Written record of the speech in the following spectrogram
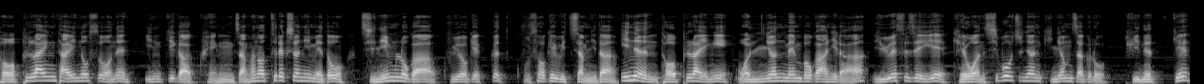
The Flying Dinosaur는 인기가 굉장한 attraction임에도 진입로가 구역의 끝 구석에 위치합니다. 이는 The Flying이 원년 멤버가 아니라 USJ의 개원 15주년 기념작으로 뒤늦게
